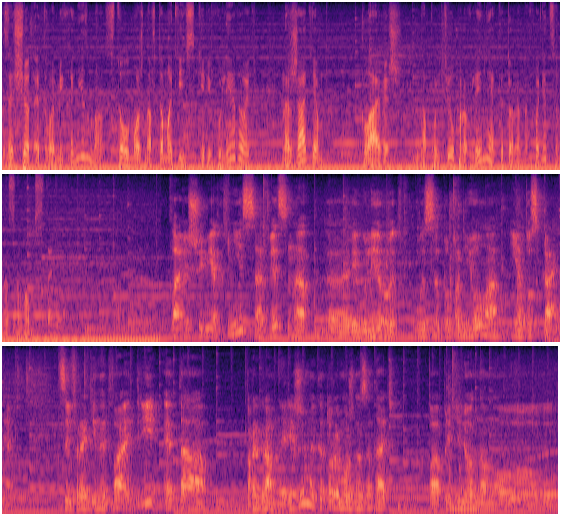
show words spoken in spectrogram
За счет этого механизма стол можно автоматически регулировать нажатием клавиш на пульте управления, который находится на самом столе. Клавиши вверх-вниз, соответственно, э, регулируют высоту подъема и опускания. Цифры 1 и 2 и 3 это программные режимы, которые можно задать по определенному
